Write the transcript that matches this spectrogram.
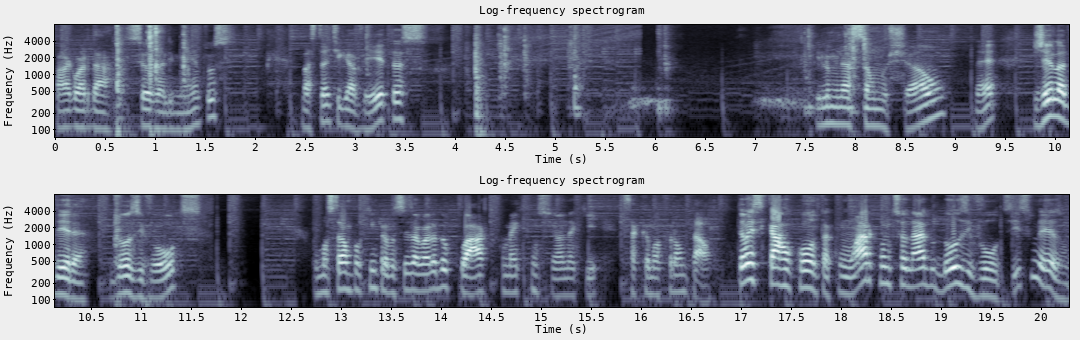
para guardar seus alimentos, bastante gavetas, iluminação no chão, né? geladeira 12 volts. Vou mostrar um pouquinho para vocês agora do quarto, como é que funciona aqui essa cama frontal. Então esse carro conta com ar-condicionado 12 volts, isso mesmo,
